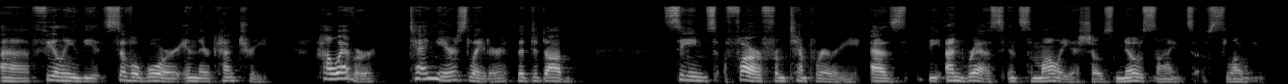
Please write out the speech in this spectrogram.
uh, feeling the civil war in their country. However, 10 years later, the Dadaab seems far from temporary, as the unrest in Somalia shows no signs of slowing.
